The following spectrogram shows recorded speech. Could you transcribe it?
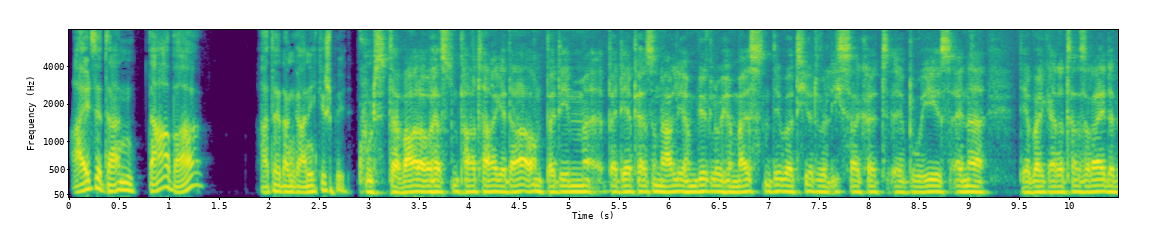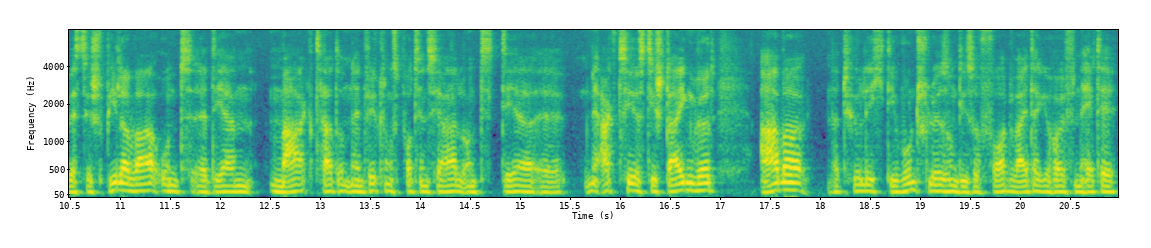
als er dann da war, hat er dann gar nicht gespielt. Gut, da war er auch erst ein paar Tage da und bei dem, bei der Personalie haben wir, glaube ich, am meisten debattiert, weil ich sage halt, äh, Boe ist einer, der bei Galatasaray der beste Spieler war und äh, der einen Markt hat und ein Entwicklungspotenzial und der äh, eine Aktie ist, die steigen wird. Aber natürlich die Wunschlösung, die sofort weitergeholfen hätte,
